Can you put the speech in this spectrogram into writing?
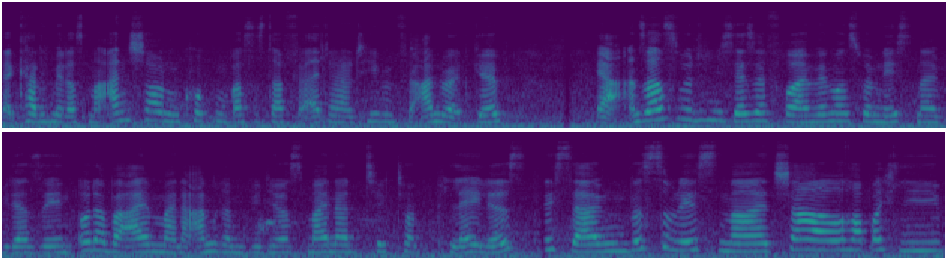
Dann kann ich mir das mal anschauen und gucken, was es da für Alternativen für Android gibt. Ja, ansonsten würde ich mich sehr, sehr freuen, wenn wir uns beim nächsten Mal wiedersehen oder bei einem meiner anderen Videos meiner TikTok-Playlist. Ich sagen, bis zum nächsten Mal. Ciao, hab euch lieb!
